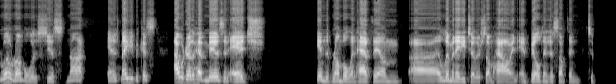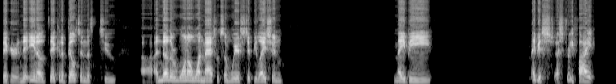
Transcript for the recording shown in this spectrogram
Royal Rumble is just not, and it's maybe because I would rather have Miz and Edge in the Rumble and have them uh, eliminate each other somehow and, and build into something to bigger. And, they, you know, they could have built into to, uh, another one-on-one match with some weird stipulation maybe maybe a, a, street fight.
